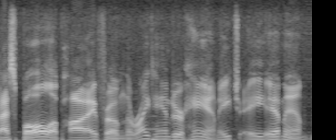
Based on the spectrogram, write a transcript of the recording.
Fastball up high from the right-hander Hamm, H-A-M-M.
